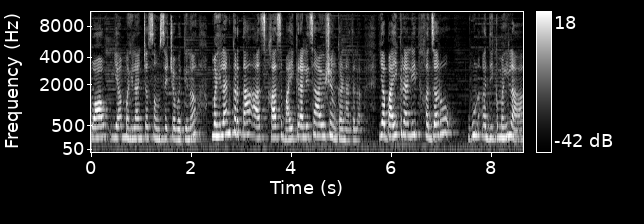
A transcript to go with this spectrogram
वाव या महिलांच्या संस्थेच्या वतीनं महिलांकरता आज खास बाईक रॅलीचं आयोजन करण्यात आलं. या बाईक रॅलीत हजारो हून अधिक महिला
